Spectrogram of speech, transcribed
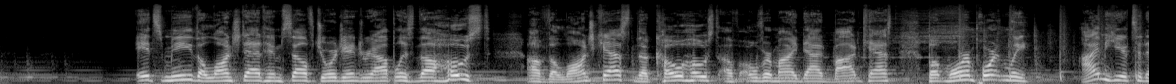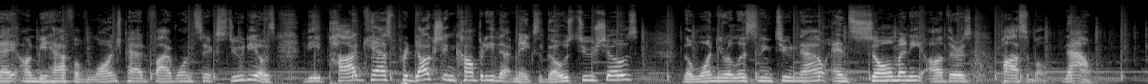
It's me, the launch dad himself, George Andriopoulos, the host of the Launchcast, the co host of Over My Dad podcast, but more importantly, I'm here today on behalf of Launchpad 516 Studios, the podcast production company that makes those two shows, the one you're listening to now, and so many others possible. Now,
